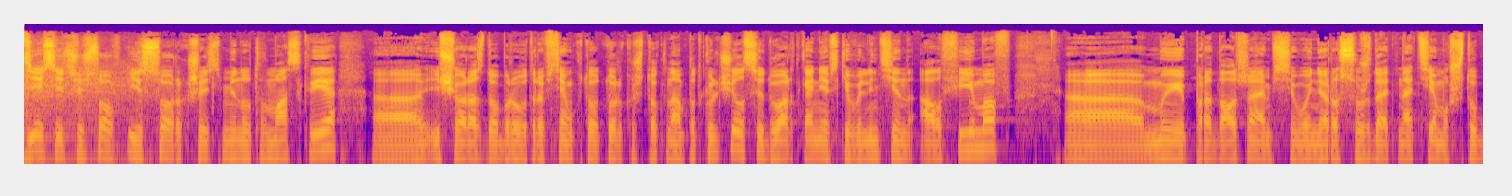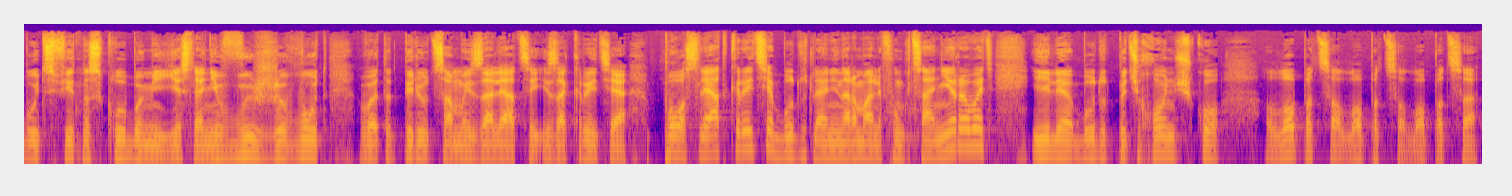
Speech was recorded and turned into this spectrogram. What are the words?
10 часов и 46 минут в Москве. А, еще раз доброе утро всем, кто только что к нам подключился. Эдуард Коневский, Валентин Алфимов. А, мы продолжаем сегодня рассуждать на тему, что будет с фитнес-клубами, если они выживут в этот период самоизоляции и закрытия после открытия. Будут ли они нормально функционировать или будут потихонечку лопаться, лопаться, лопаться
